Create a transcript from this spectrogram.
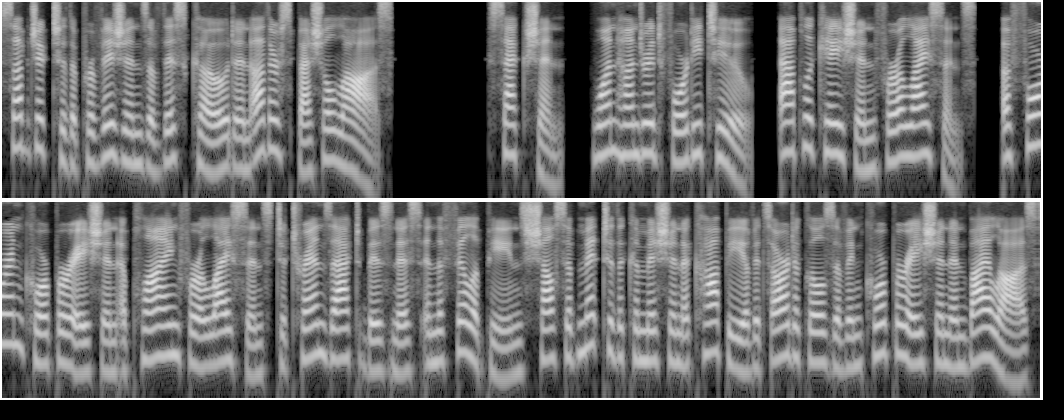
subject to the provisions of this code and other special laws. Section 142. Application for a license. A foreign corporation applying for a license to transact business in the Philippines shall submit to the Commission a copy of its articles of incorporation and bylaws,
